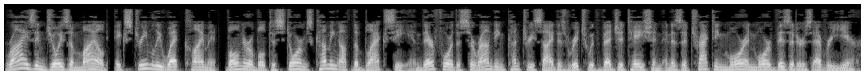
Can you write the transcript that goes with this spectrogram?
Rize enjoys a mild, extremely wet climate, vulnerable to storms coming off the Black Sea and therefore the surrounding countryside is rich with vegetation and is attracting more and more visitors every year.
